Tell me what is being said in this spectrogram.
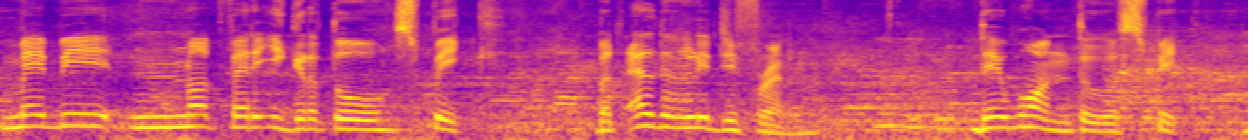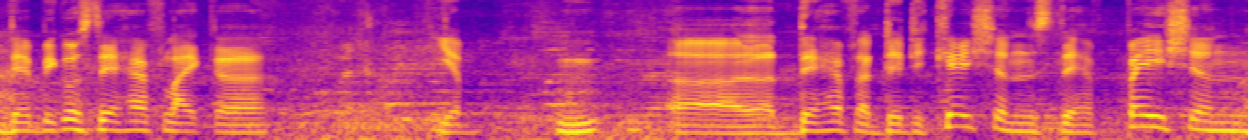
maybe not very eager to speak, but elderly different. They want to speak they, because they have like a, yeah, uh, they have like dedications, they have patience.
